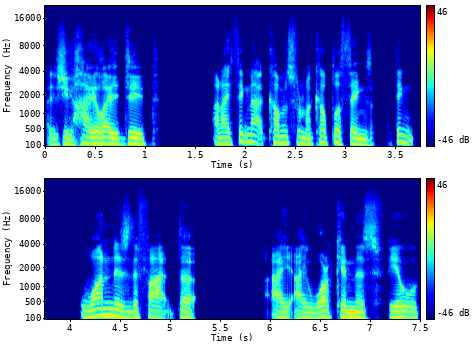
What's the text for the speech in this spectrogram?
as you highlighted, and I think that comes from a couple of things. I think one is the fact that I I work in this field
